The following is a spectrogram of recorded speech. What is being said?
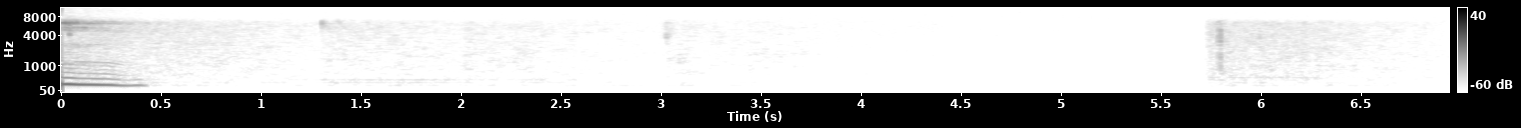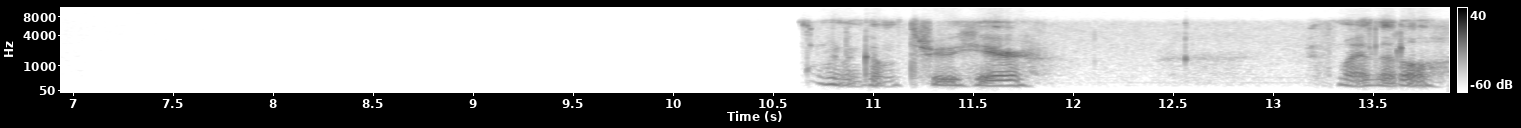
I'm going to come through here with my little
